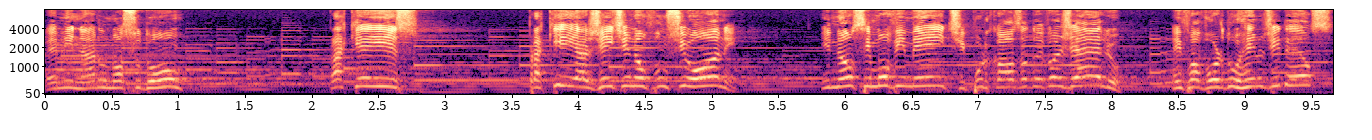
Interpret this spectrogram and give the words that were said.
é minar o nosso dom. Para que isso? Para que a gente não funcione e não se movimente por causa do Evangelho, em favor do reino de Deus.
